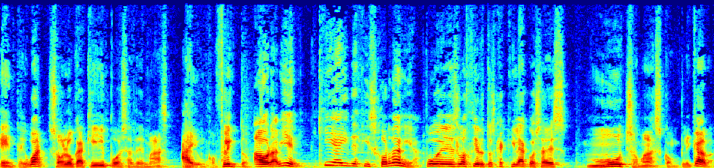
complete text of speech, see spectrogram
en Taiwán, solo que aquí pues además hay un conflicto. Ahora bien, ¿qué hay de Cisjordania? Pues lo cierto es que aquí la cosa es mucho más complicada.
